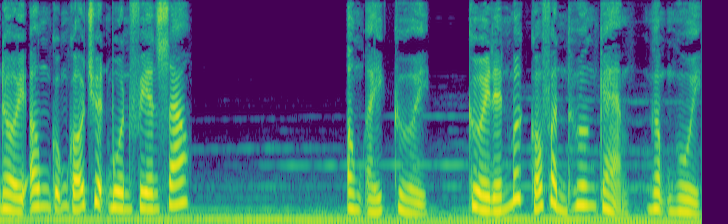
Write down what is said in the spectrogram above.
đời ông cũng có chuyện buồn phiền sao? Ông ấy cười, cười đến mức có phần thương cảm, ngậm ngùi.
